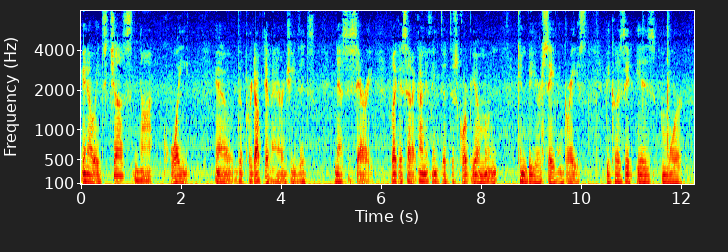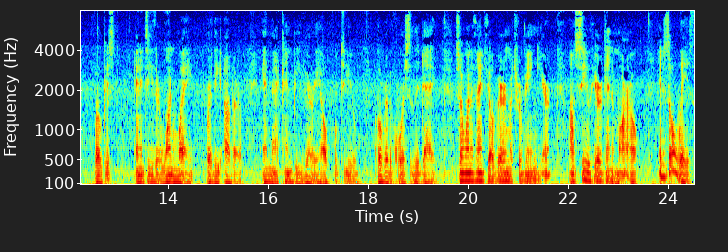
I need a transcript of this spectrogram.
You know, it's just not quite, you know, the productive energy that's necessary. But like I said, I kind of think that the Scorpio moon can be your saving grace because it is more focused and it's either one way or the other. And that can be very helpful to you over the course of the day. So I want to thank you all very much for being here. I'll see you here again tomorrow. And as always,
